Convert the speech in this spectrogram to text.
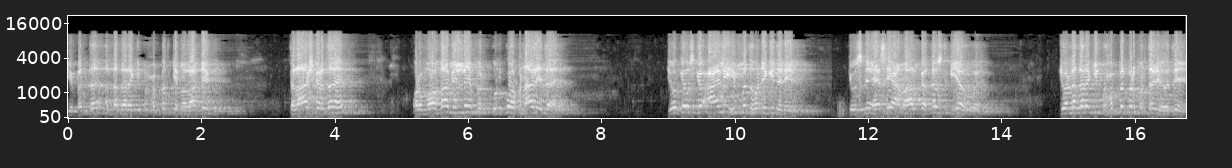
یہ بندہ اللہ تعالیٰ کی محبت کے مواقع کو تلاش کرتا ہے اور موقع ملنے پر ان کو اپنا لیتا ہے۔ جو کہ اس کے اعلی ہمت ہونے کی دلیل کہ اس نے ایسے اعمال کا قصد کیا ہوا ہے، جو اللہ تعالیٰ کی محبت پر منتظر ہوتے ہیں۔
